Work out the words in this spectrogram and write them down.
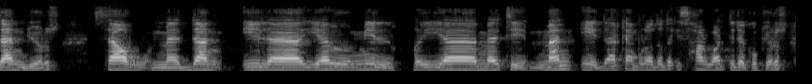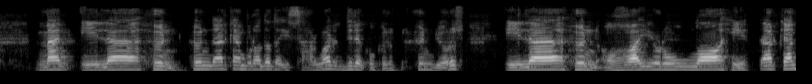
Den diyoruz. Sermeden ile yevmil kıyameti men i derken burada da ishar var. Direkt okuyoruz. Men ilahün. Hün derken burada da ishar var. Direkt okuyoruz. Hün diyoruz. İlahün gayrullahi derken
